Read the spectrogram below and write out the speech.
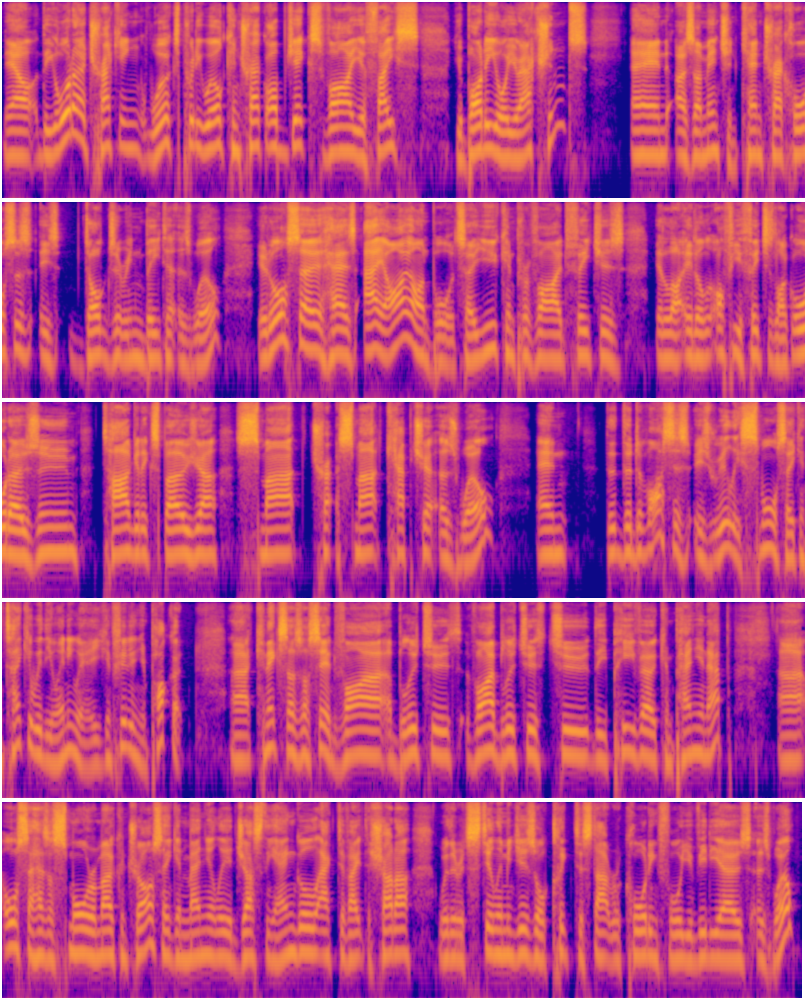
Now, the auto tracking works pretty well, can track objects via your face, your body, or your actions. And as I mentioned, can track horses. Is dogs are in beta as well. It also has AI on board, so you can provide features. It'll, it'll offer you features like auto zoom, target exposure, smart tra- smart capture as well. And the, the device is, is really small, so you can take it with you anywhere. You can fit it in your pocket. Uh, connects, as I said, via a Bluetooth via Bluetooth to the Pivo companion app. Uh, also has a small remote control, so you can manually adjust the angle, activate the shutter, whether it's still images or click to start recording for your videos as well.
